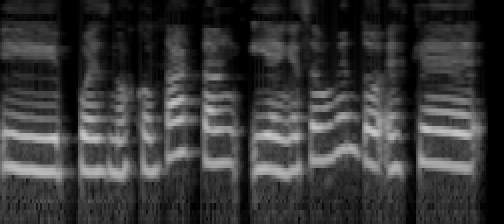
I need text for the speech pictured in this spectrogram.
Y pues nos contactan y en ese momento es que,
